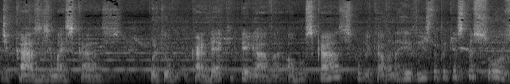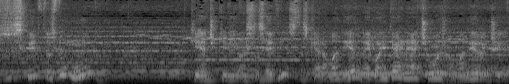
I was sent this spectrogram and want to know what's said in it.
de casos e mais casos, porque o Kardec pegava alguns casos, publicava na revista para que as pessoas, os espíritas do mundo, que adquiriam essas revistas, que era maneira, né, igual a internet hoje, uma maneira de,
